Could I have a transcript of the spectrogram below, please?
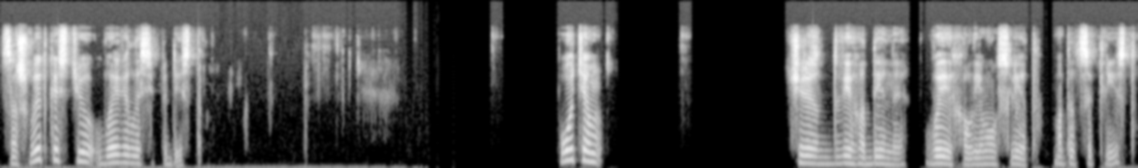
за швидкістю в велосипедиста. Потім через 2 години виїхав йому вслід мотоцикліст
